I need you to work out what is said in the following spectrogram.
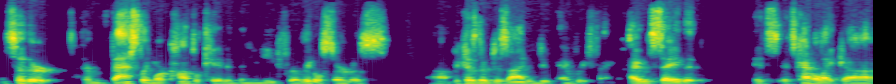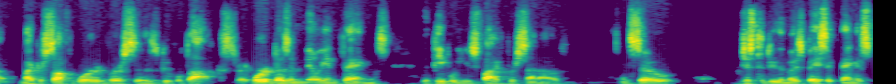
and so they're they're vastly more complicated than you need for a legal service uh, because they're designed to do everything. I would say that it's it's kind of like uh, Microsoft Word versus Google Docs. Right? Word does a million things that people use five percent of, and so just to do the most basic thing is,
